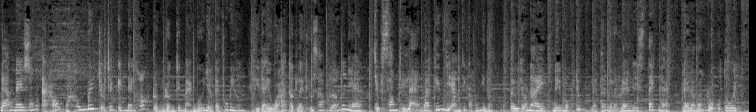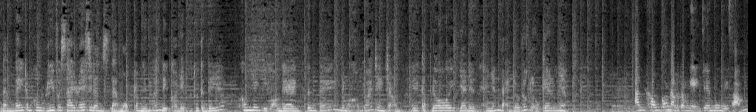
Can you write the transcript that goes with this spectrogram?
đam mê sống ảo mà không biết chỗ check in đang hot rần rần trên mạng bữa giờ tại phú mỹ hưng. Thì đây quả thật là thiếu sót lớn đó nha. Chụp xong thì lãng qua kiếm gì ăn chứ còn gì nữa. Từ chỗ này, đi một chút là tới The Randy Steak nè. Đây là quán ruột của tôi, nằm ngay trong khu Riverside Residence, là một trong những quán decor đẹp mà tôi từng đi á. Không gian thì gọn gàng, tinh tế nhưng mà không quá trang trọng. Đi cặp đôi, gia đình hay nhóm bạn đều rất là ok luôn nha. Anh không có 500 ngàn cho em mua mỹ phẩm,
